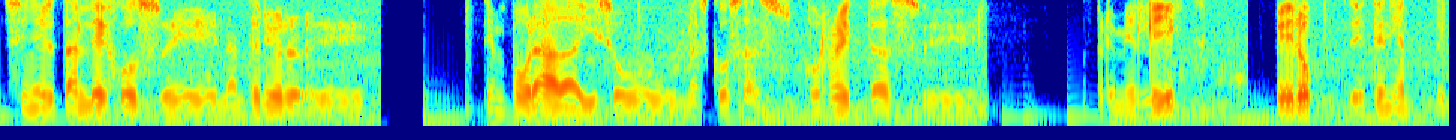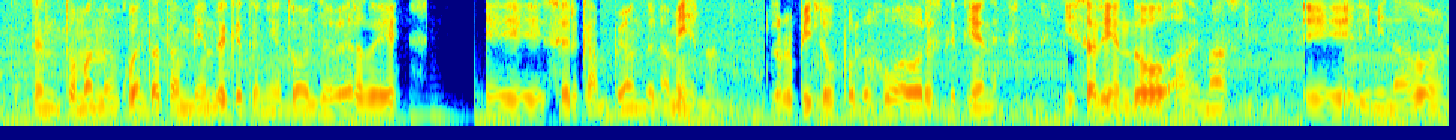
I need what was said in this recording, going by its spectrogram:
sin ir tan lejos, eh, la anterior temporada hizo las cosas correctas en Premier League pero eh, tenía, tomando en cuenta también de que tenía todo el deber de eh, ser campeón de la misma, lo repito, por los jugadores que tiene, y saliendo además eh, eliminado en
